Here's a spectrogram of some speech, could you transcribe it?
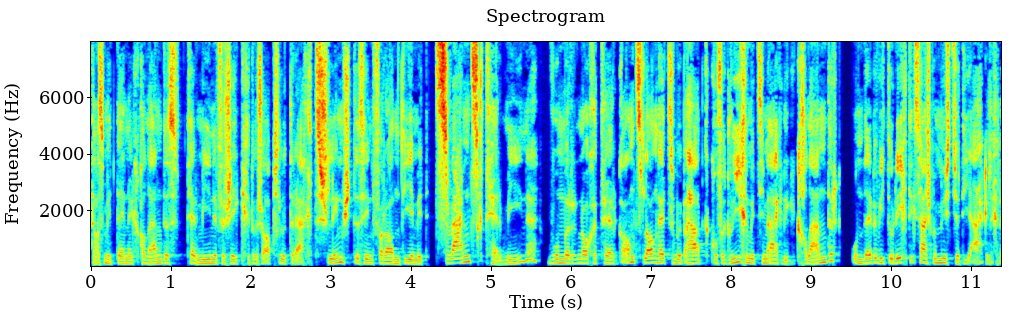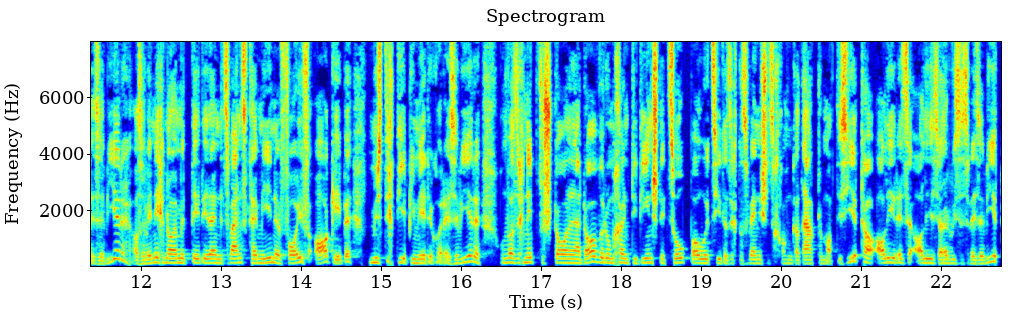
dass mit diesen Kalenderterminen verschicken, du hast absolut recht. Das Schlimmste sind vor allem die mit 20 Terminen, wo man nachher ganz lang hat, um überhaupt zu vergleichen mit seinem eigenen Kalender. Und eben, wie du richtig sagst, man müsste ja die eigentlich reservieren. Also wenn ich noch mit in diesen 20 Terminen 5 angebe, müsste ich die bei mir ja reservieren. Und was ich nicht verstehe, auch da, warum könnte die Dienst nicht so gebaut sein, dass ich das wenigstens gerade automatisiert habe, alle, alle Services reserviert.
